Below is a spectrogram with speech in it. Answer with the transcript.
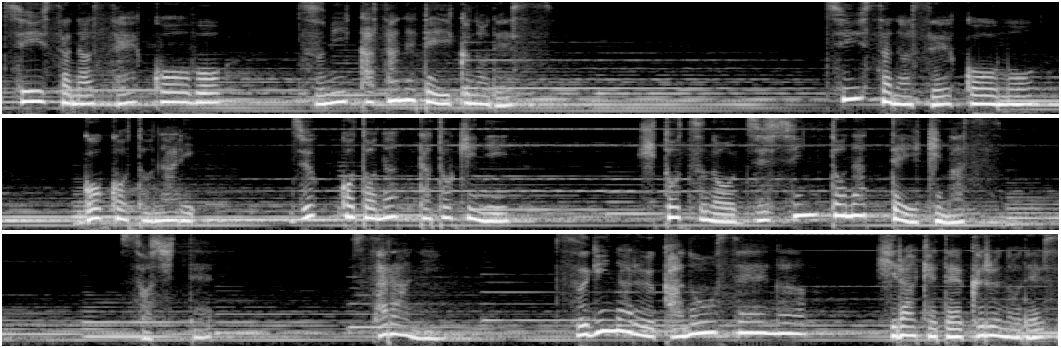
小さな成功を積み重ねていくのです。小さな成功も5個となり10個となった時に一つの自信となっていきます。そしてさらに次なる可能性が開けてくるのです。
